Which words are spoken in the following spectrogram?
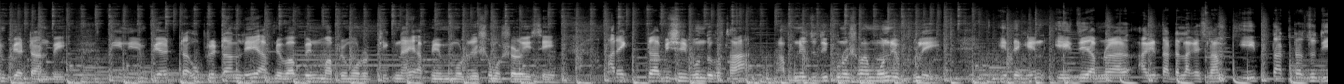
এম্পিয়ার টানবে। তিন এম্পিয়ারটা উপরে টানলে আপনি ভাববেন আপনার মোটর ঠিক নাই, আপনি মোটরের সমস্যা রয়েছে। আর একটা বিশেষ বন্ধু কথা, আপনি যদি কোনো সময় মনে ভুলে, এই দেখেন, এই যে আমরা আগে তারটা লাগাইছিলাম, এই তারটা যদি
